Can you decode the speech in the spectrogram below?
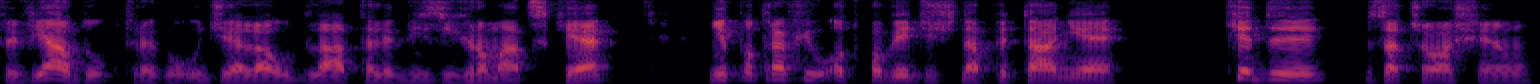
wywiadu, którego udzielał dla telewizji gromadzkie, nie potrafił odpowiedzieć na pytanie, kiedy zaczęła się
